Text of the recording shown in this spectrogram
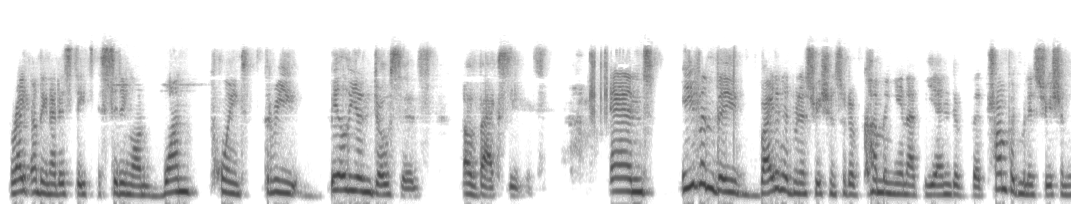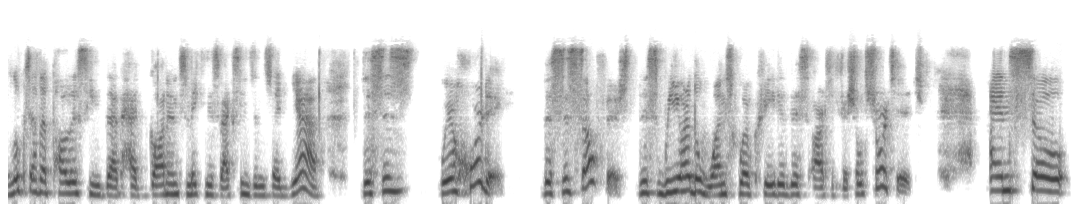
Right now, the United States is sitting on 1.3 billion doses of vaccines. And even the Biden administration sort of coming in at the end of the Trump administration looked at the policy that had gone into making these vaccines and said, yeah, this is, we're hoarding. This is selfish. This, we are the ones who have created this artificial shortage. And so,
